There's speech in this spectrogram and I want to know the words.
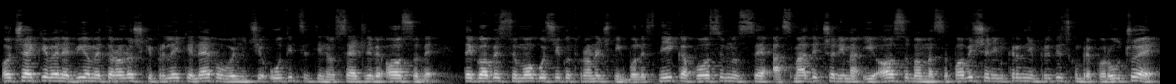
Očekivane biometeorološke prilike nepovoljno će uticati na osetljive osobe. Te gobe su moguće kod hroničnih bolesnika, posebno se asmatičarima i osobama sa povišenim krvnim pritiskom preporučuje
